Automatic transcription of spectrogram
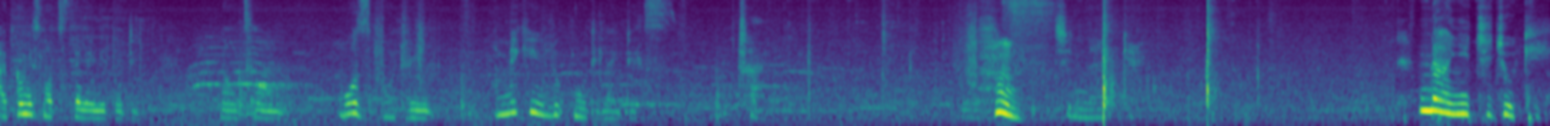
I promise not to tell anybody. Now tell me, what's bothering you? I'm making you look moody like this. Try. Hmm. Nanyi Chijioke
